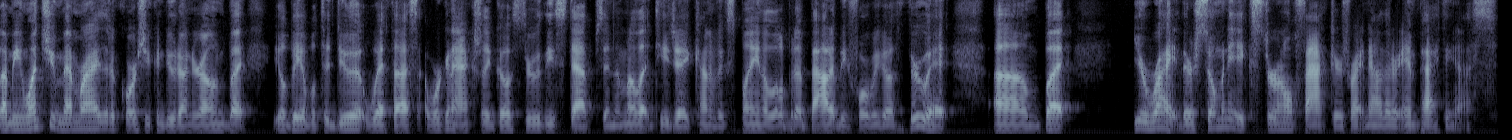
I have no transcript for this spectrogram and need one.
I mean, once you memorize it, of course, you can do it on your own, but you'll be able to do it with us. We're going to actually go through these steps. And I'm going to let TJ kind of explain a little bit about it before we go through it. Um, but you're right. There's so many external factors right now that are impacting us.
